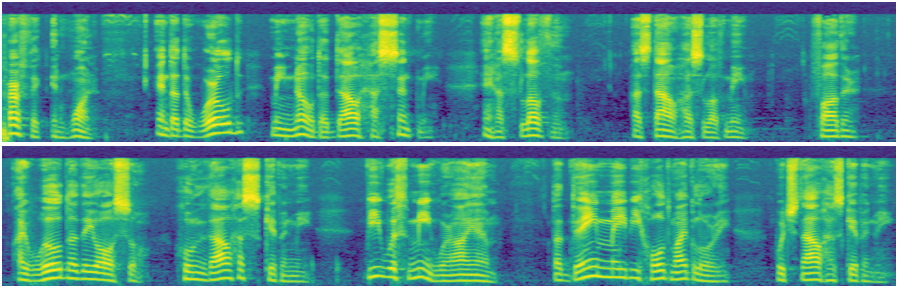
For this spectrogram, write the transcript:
perfect in one, and that the world may know that thou hast sent me, and hast loved them, as thou hast loved me. Father, I will that they also, whom thou hast given me, be with me where I am, that they may behold my glory, which thou hast given me.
